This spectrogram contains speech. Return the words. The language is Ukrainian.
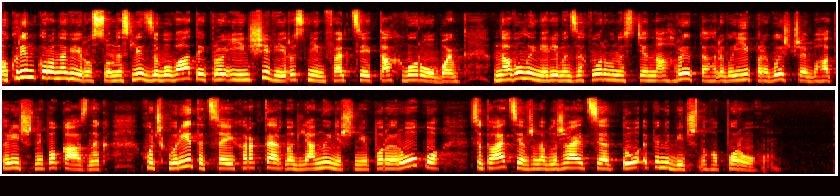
Окрім коронавірусу, не слід забувати й про інші вірусні інфекції та хвороби. На Волині рівень захворюваності на грип та ГРВІ перевищує багаторічний показник. Хоч хворіти це і характерно для нинішньої пори року, ситуація вже наближається до епідемічного порогу.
